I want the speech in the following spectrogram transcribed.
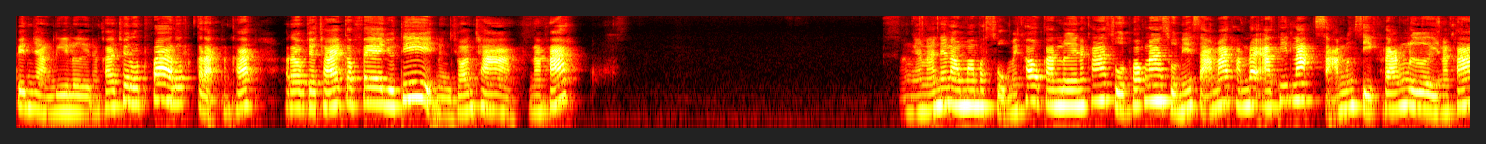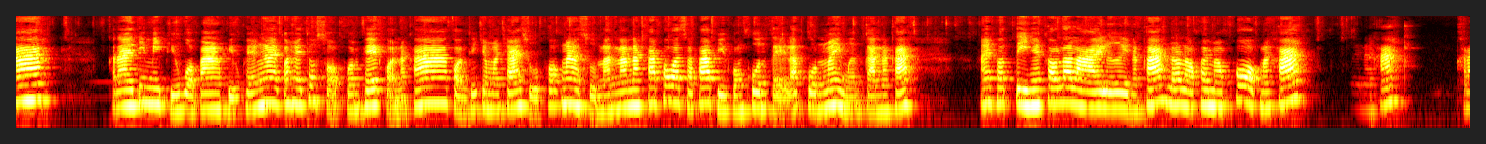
เป็นอย่างดีเลยนะคะ ช่วยลดฝ้าลดกระนะคะ เราจะใช้กาแฟอยู่ที่ 1 ช้อนชานะคะ อย่างนั้นเนี่ยเรามาผสมให้เข้ากันเลยนะคะ สูตรพอกหน้าสูตรนี้สามารถทำได้อาทิตย์ละ3-4ครั้งเลยนะคะใครที่มีผิวบอบบาง ผิวแพ้ง่ายก็ให้ทดสอบความแพ้ก่อนนะคะ ก่อนที่จะมาใช้สูตรพอกหน้าสูตรนั้นๆนะคะ เพราะว่าสภาพผิวของคนแต่ละคนไม่เหมือนกันนะคะ ให้เขาตีให้เขาละลายเลยนะคะ แล้วเราค่อยมาพอกนะคะนะคะ ใคร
